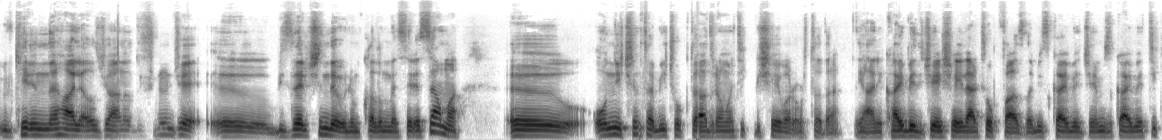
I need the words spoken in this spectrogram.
ülkenin ne hale alacağını düşününce e, bizler için de ölüm kalım meselesi ama e, onun için tabii çok daha dramatik bir şey var ortada. Yani kaybedeceği şeyler çok fazla. Biz kaybedeceğimizi kaybettik.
